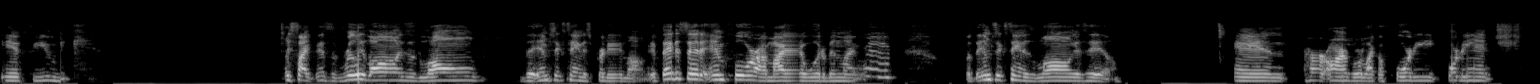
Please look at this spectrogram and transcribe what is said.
If you, it's like it's really long. It's long. The M16 is pretty long. If they'd have said an M4, I might have would have been like, eh. but the M16 is long as hell. And her arms were like a 40 40 inch.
